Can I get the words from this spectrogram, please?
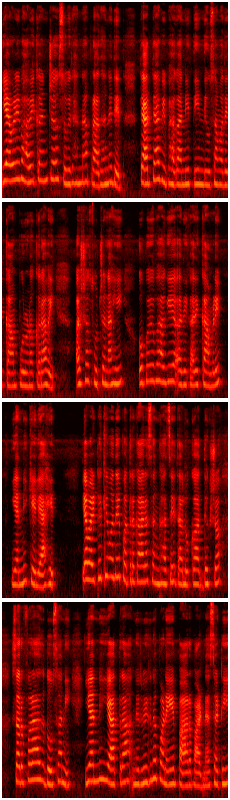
यावेळी भाविकांच्या सुविधांना प्राधान्य देत त्या त्या विभागांनी तीन दिवसामध्ये काम पूर्ण करावे अशा सूचनाही उपविभागीय अधिकारी कांबळे यांनी केल्या आहेत. या बैठकीमध्ये पत्रकार संघाचे तालुका अध्यक्ष सरफराज दोसानी यांनी यात्रा निर्विघ्नपणे पार पाडण्यासाठी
